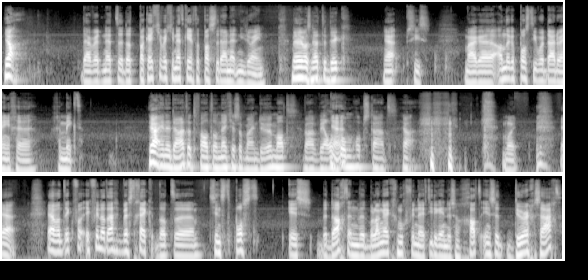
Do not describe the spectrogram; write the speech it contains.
Ja, Daar werd net, eh, dat pakketje wat je net kreeg, dat paste daar net niet doorheen. nee, het was net te dik. Ja, precies. Maar eh, andere post die wordt daar doorheen ge, gemikt. Ja, inderdaad, het valt dan netjes op mijn deurmat, waar welkom op staat. Ja, Mooi. Ja. ja, want ik, ik vind dat eigenlijk best gek dat eh, sinds de post is bedacht en we het belangrijk genoeg vinden, heeft iedereen dus een gat in zijn deur gezaagd.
